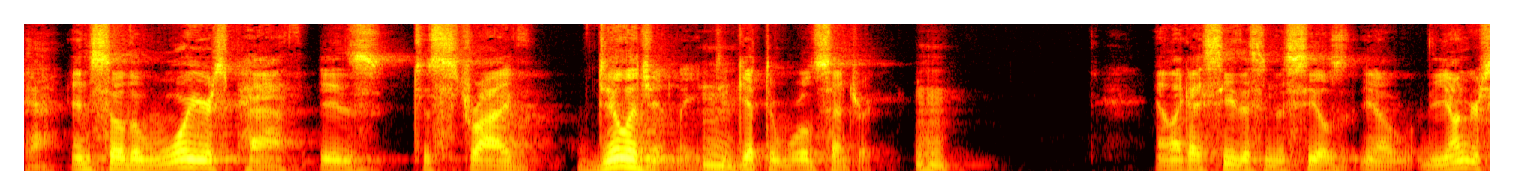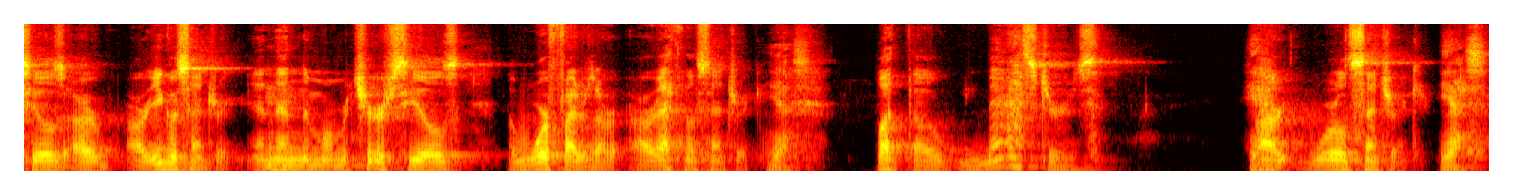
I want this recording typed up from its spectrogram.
Yeah. And so the warrior's path is to strive diligently to mm. get to world centric. Mm-hmm. And like I see this in the SEALs, you know, the younger SEALs are, are egocentric, and then mm-hmm. the more mature SEAls, the warfighters, are, are ethnocentric. Yes. But the masters Yeah. are world centric. Yes.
